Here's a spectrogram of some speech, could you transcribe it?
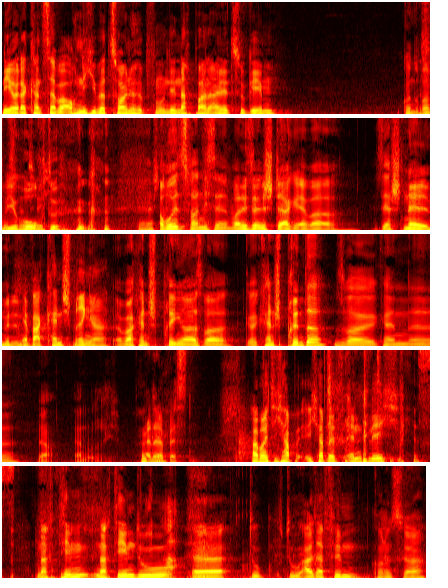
Nee, aber da kannst du aber auch nicht über Zäune hüpfen, um den Nachbarn eine zu geben. Kommt drauf an, wie hoch du. Obwohl, es war nicht, seine, war nicht seine Stärke, er war sehr schnell mit den. Er war kein Springer. Er war kein Springer, es war kein Sprinter, es war kein, äh, ja, Jan Ulrich. Einer der besten. Albrecht, ich habe ich hab jetzt endlich, nachdem, nachdem du, äh, du, du alter Filmkonnoisseur,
